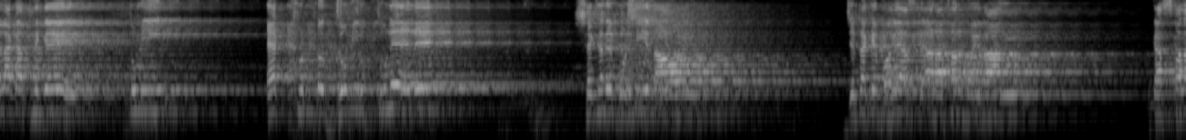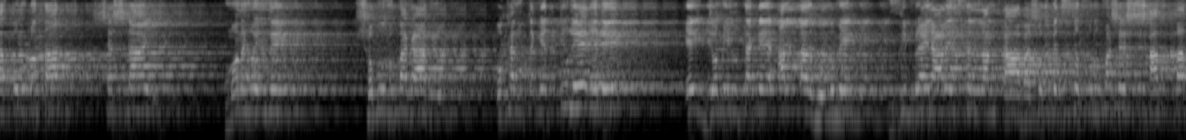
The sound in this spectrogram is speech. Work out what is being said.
এলাকা থেকে তুমি এক খণ্ড জমিন তুলে এনে সেখানে বসিয়ে দাও। যেটাকে বলে আজকে আরাফার ময়দান। গাছপালা তুলল তার, শেষ নাই। মনে হয় যে সবুজ বাগান ওখান থেকে তুলে এনে এই জমিনটাকে আল্লাহর হুকুমে জিব্রাইল আলাইসাল্লাম কাবা শরীফের চতুর্পাশে সাতবার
